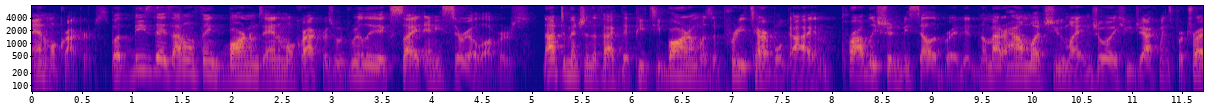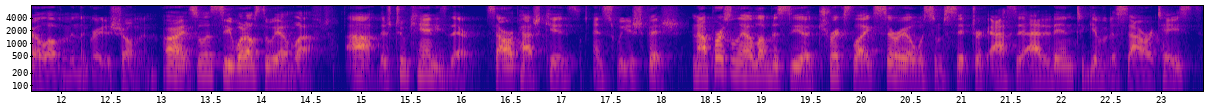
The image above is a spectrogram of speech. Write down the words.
animal crackers. But these days, I don't think Barnum's animal crackers would really excite any cereal lovers. Not to mention the fact that P.T. Barnum was a pretty terrible guy and probably shouldn't be celebrated, no matter how much you might enjoy Hugh Jackman's portrayal of him in The Greatest Showman. Alright, so let's see, what else do we have left? Ah, there's two candies there Sour Patch Kids and Swedish Fish. Now, personally, I'd love to see a Trix like cereal with some citric acid added in to give it a sour taste.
